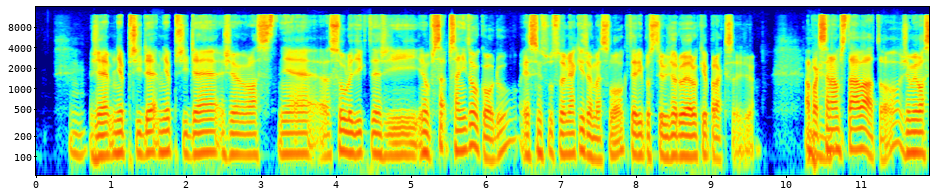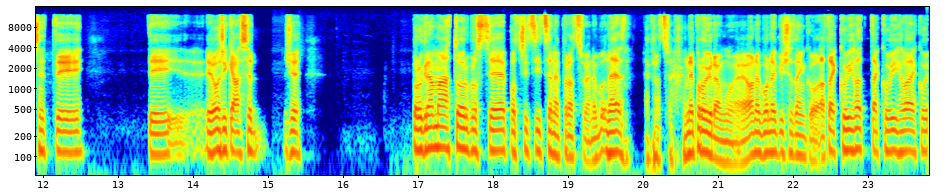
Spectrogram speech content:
Hmm. Že mně přijde, mně přijde, že vlastně eh, jsou lidi, kteří, no psaní toho kódu je svým způsobem nějaký řemeslo, který prostě vyžaduje roky praxe, že A hmm. pak se hmm. nám stává to, že my vlastně ty, ty, jo, říká se, že programátor prostě po třicíce nepracuje, nebo ne, nepracuje, neprogramuje, jo, nebo nepíše ten kód. A takovýhle, takovýhle jako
